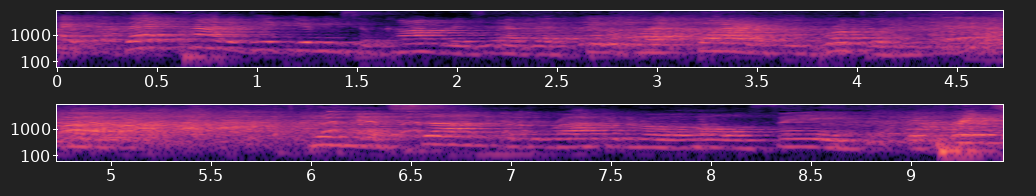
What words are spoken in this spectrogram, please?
heck, that kind of did give me some confidence to have that big black choir from Brooklyn uh, who had sung at the Rock and Roll Hall of Fame, the Prince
